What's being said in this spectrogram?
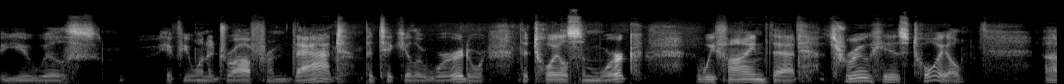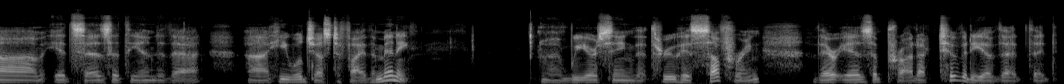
you will, if you want to draw from that particular word or the toilsome work, we find that through his toil, um, it says at the end of that, uh, he will justify the many uh, we are seeing that through his suffering, there is a productivity of that. That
